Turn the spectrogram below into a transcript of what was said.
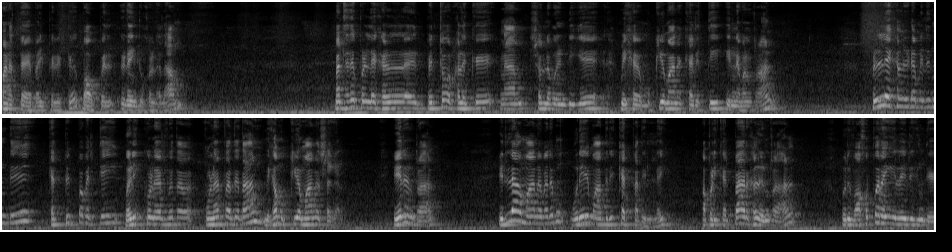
பணத்தை வைப்பிலிட்டு வகுப்பில் இணைந்து கொள்ளலாம். மற்றது பிள்ளைகள் பெற்றோர்களுக்கு நான் சொல்ல வேண்டிய மிக முக்கியமான கருத்து என்னவென்றால் பிள்ளைகளிடமிருந்து கற்பிப்பவற்றை வெளிக்கொணர்வத உணர்வதுதான் மிக முக்கியமான செயல். ஏனென்றால் எல்லா மாணவரும் ஒரே மாதிரி கற்பதில்லை. அப்படி கற்பார்கள் என்றால் ஒரு வகுப்பறையிலிருந்து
